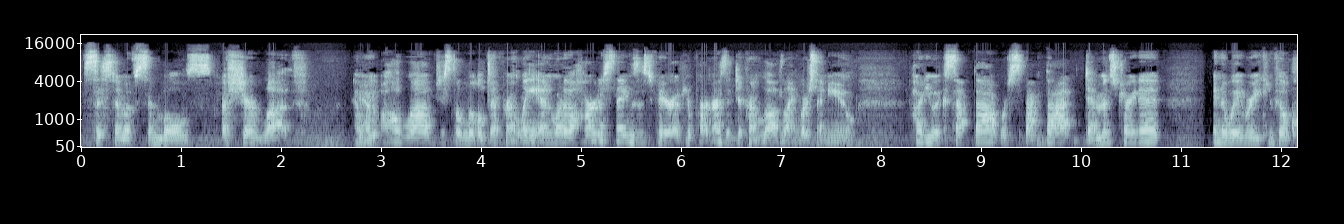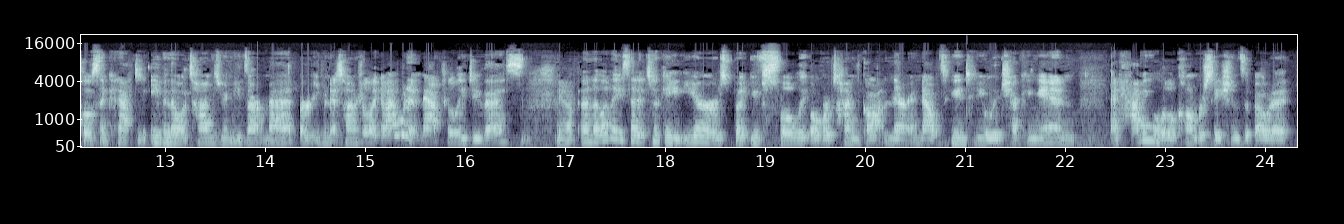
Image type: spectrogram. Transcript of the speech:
system of symbols, a shared love. And we all love just a little differently. And one of the hardest things is to figure out if your partner has a different love language than you, how do you accept that, respect that, demonstrate it in a way where you can feel close and connected, even though at times your needs aren't met, or even at times you're like, I wouldn't naturally do this. Yeah. And I love that you said it took eight years, but you've slowly over time gotten there, and now it's continually checking in and having little conversations about it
